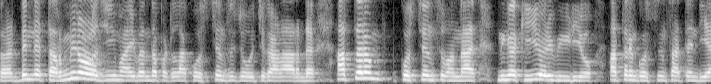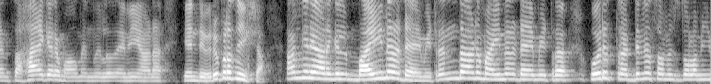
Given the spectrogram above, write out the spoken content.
ത്രെഡിന്റെ ടെർമിനോളജിയുമായി ബന്ധപ്പെട്ടുള്ള ക്വസ്റ്റ്യൻസ് ചോദിച്ചു കാണാറുണ്ട്. അത്തരം ക്വസ്റ്റ്യൻസ് വന്നാൽ നിങ്ങൾക്ക് ഈ ഒരു വീഡിയോ അത്തരം ക്വസ്റ്റ്യൻസ് അറ്റൻഡ് ചെയ്യാൻ സഹായകരമാകും എന്നുള്ളത് തന്നെയാണ് എന്റെ ഒരു പ്രതീക്ഷ. അങ്ങനെയാണെങ്കിൽ മൈനർ ഡയമീറ്റർ എന്താണ് മൈനർ ഡയമീറ്റർ ഒരു ത്രെഡിനെ സംബന്ധിച്ചിടത്തോളം ഈ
